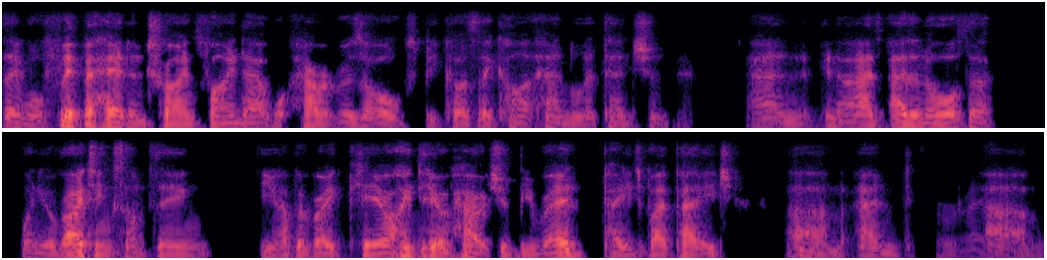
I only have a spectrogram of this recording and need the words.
they will flip ahead and try and find out what, how it resolves because they can't handle the tension. And you know, as as an author, when you're writing something, you have a very clear idea of how it should be read, page by page, um, and Right. um,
